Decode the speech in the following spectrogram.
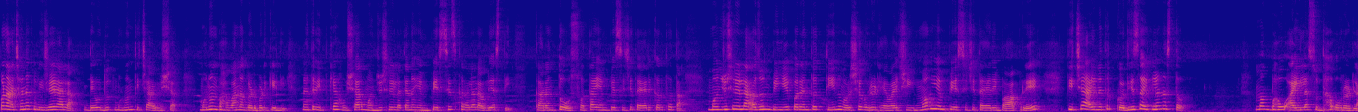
पण अचानक विजय आला देवदूत म्हणून तिच्या आयुष्यात. म्हणून भावानं गडबड केली. नाहीतर इतक्या हुशार मंजुश्रीला त्यानं एम पी एस सीच करायला लावली असती. कारण तो स्वतः एम पी एस सीची तयारी करत होता. मंजुश्रीला अजून बी एपर्यंत तीन वर्ष घरी ठेवायची. मग एम पी एस सीची तयारी बाप रे तिच्या आईनं तर कधीच ऐकलं नसतं. मग भाऊ आईला सुद्धा ओरडला.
